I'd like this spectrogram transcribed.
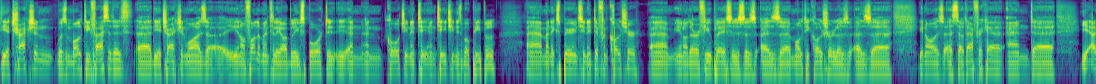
the attraction was multifaceted. Uh, the attraction was, uh, you know, fundamentally, I believe sport and, and coaching and, and teaching is about people um, and experiencing a different culture. Um, you know, there are a few places as, as uh, multicultural as, as uh, you know, as, as, South Africa. And uh, yeah,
